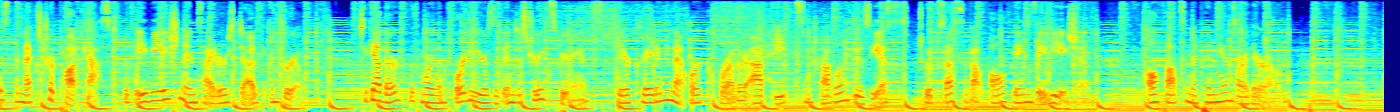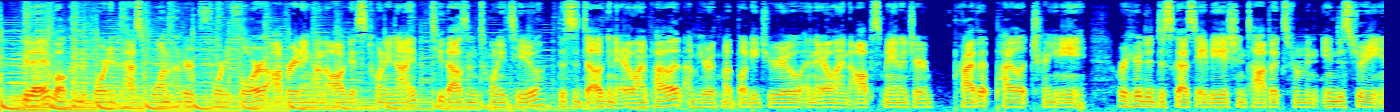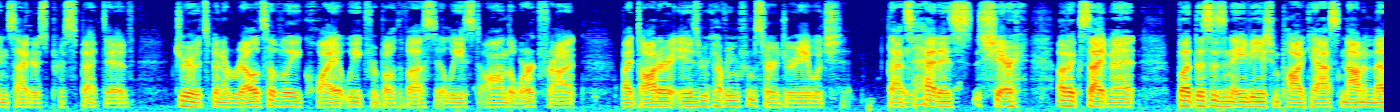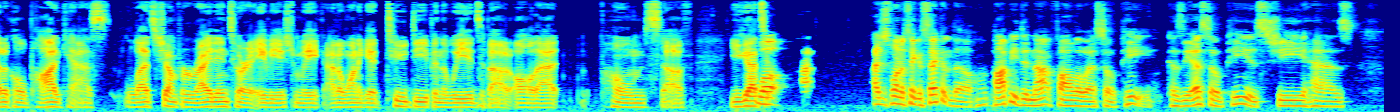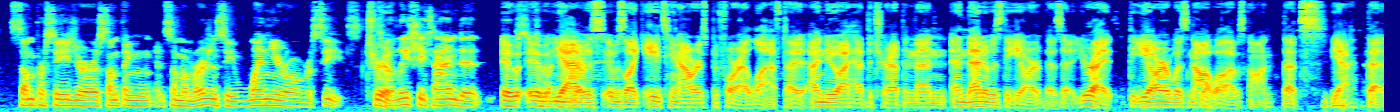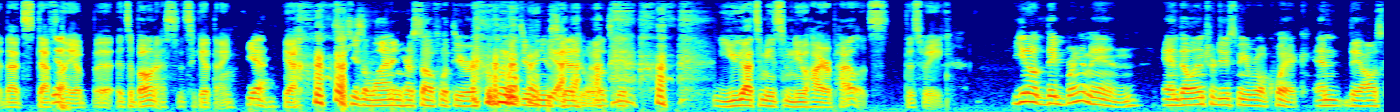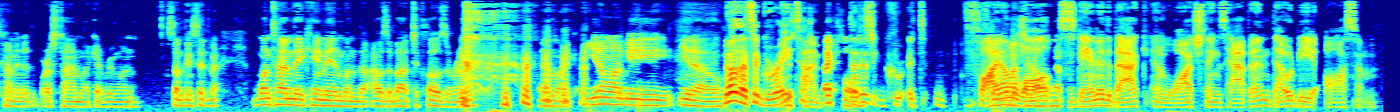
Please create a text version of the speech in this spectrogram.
is the Next Trip podcast with aviation insiders Doug and Drew. Together, with more than 40 years of industry experience, they are creating a network for other av geeks and travel enthusiasts to obsess about all things aviation. All thoughts and opinions are their own. Good day and welcome to Boarding Pass 144, operating on August 29th, 2022. This is Doug, an airline pilot. I'm here with my buddy Drew, an airline ops manager, private pilot trainee. We're here to discuss aviation topics from an industry insider's perspective. Drew, it's been a relatively quiet week for both of us, at least on the work front. My daughter is recovering from surgery, which that's had its share of excitement. But this is an aviation podcast, not a medical podcast. Let's jump right into our aviation week. I don't want to get too deep in the weeds about all that home stuff. You got well. To... I, I just want to take a second though. Poppy did not follow SOP because the SOP is she has some procedure or something, some emergency when you're overseas. True. So at least she timed it. It, it yeah, it was it was like 18 hours before I left. I, I knew I had the trip, and then and then it was the ER visit. You're right. The ER was not while I was gone. That's mm-hmm. yeah. That that's definitely yeah. a it's a bonus. It's a good thing. Yeah. Yeah. so she's aligning herself with your with your new yeah. schedule. That's good. you got to meet some new hire pilots this week. You know, they bring them in and they'll introduce me real quick, and they always come in at the worst time, like everyone. Something said to me one time they came in when the, I was about to close a ramp. and I'm like, you don't want to be, you know. No, that's a great time. That is a gr- fly on the wall, stand in the back, and watch things happen. That would be awesome.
